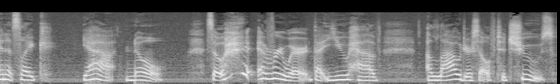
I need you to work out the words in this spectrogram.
And it's like, yeah, no. So everywhere that you have allowed yourself to choose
